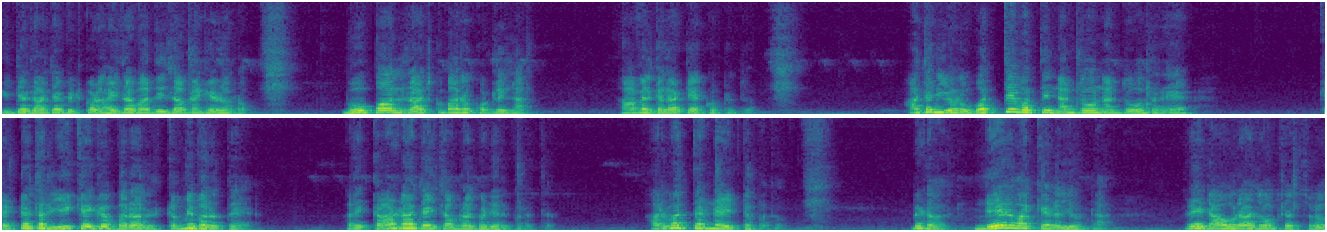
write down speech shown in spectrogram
ಇದ್ದೇ ರಾಜ ಬಿಟ್ಕೊಳ್ಳೋ ಹೈದರಾಬಾದ್ ನಿಜಾಮ್ನಾಗ ಹೇಳೋರು. ಭೂಪಾಲ್ ರಾಜ್ಕುಮಾರು ಕೊಡಲಿಲ್ಲ. ಆಮೇಲೆ ಗಲಾಟೆಯಾಗಿ ಕೊಟ್ಟದ್ದು. ಅದನ್ನು ಇವರು ಒತ್ತೆ ಒತ್ತೆ ನಂದು ನಂದು ಅಂದರೆ ಕೆಟ್ಟ ಈಕೆಗೆ ಬರ ಕಮ್ಮಿ ಬರುತ್ತೆ. ಅದಕ್ಕೆ ಕಾರಣ ಜೈ ಸಾಮ್ರಾಜ್ ಒಡೆಯರ್ಗೆ ಬರುತ್ತೆ. ಅರವತ್ತೆರಡನೇ ಐಟಮ್ ಅದು ಬಿಡು, ನೇರವಾಗಿ ಕೇಳು ಇವ್ರನ್ನ ರೇ ನಾವು ರಾಜವಂಶಸ್ಥರು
